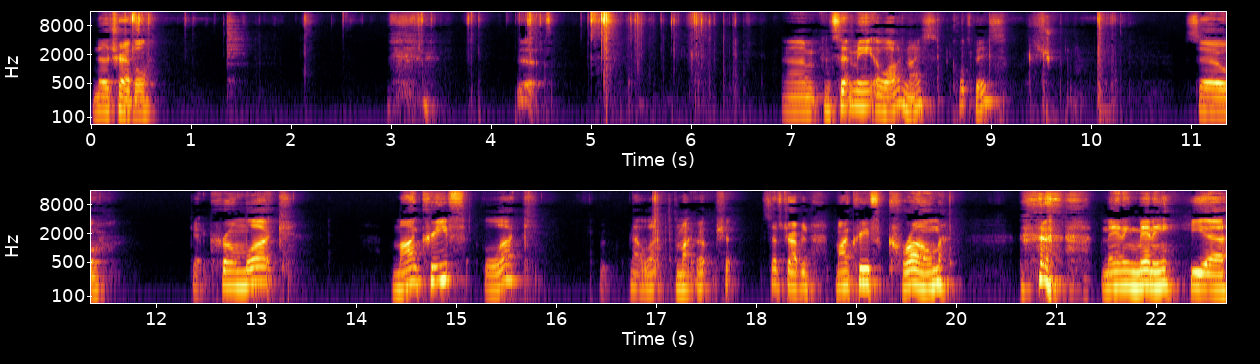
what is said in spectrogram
No treble. um, and sent me a lot of nice Colts base. So, got Chrome Luck, Moncrief Luck, not Luck, my, oh, shit, stuff's dropping, Moncrief Chrome, Manning Mini, he, uh,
